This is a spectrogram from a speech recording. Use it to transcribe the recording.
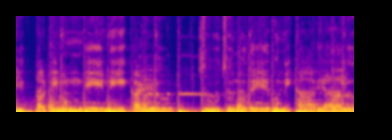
ఇప్పటి నుండి నీ కళ్ళు చూచును దేవుని కార్యాలు.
